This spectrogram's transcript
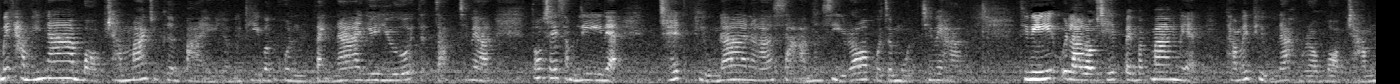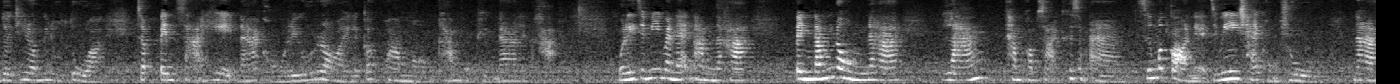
ไม่ทำให้หน้าบอบช้ำมากจนเกินไปอย่างบางทีบางคนแต่งหน้าเยอะๆจัดๆใช่ไหมคะต้องใช้สำลีเนี่ยเช็ดผิวหน้านะคะสามถึงสี่รอบกว่าจะหมดใช่ไหมคะทีนี้เวลาเราเช็ดไปมากๆเนี่ย ทำให้ผิวหน้าของเราบอบช้ำโดยที่เราไม่รู้ตัว จะเป็นสาเหตุนะคะของริ้วรอย แล้วก็ความหมองคล้ำของผิวหน้าเลยนะคะวันนี้จะมีมาแนะนำนะคะ เป็นน้ำนมนะคะ ล้างทำความสะอาดเครื่องสำอางซึ่งเมื่อก่อนเนี่ยจะมีใช้ของชูนะคะ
